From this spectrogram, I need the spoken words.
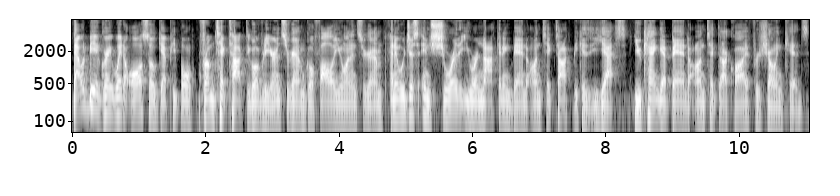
That would be a great way to also get people from TikTok to go over to your Instagram, go follow you on Instagram. And it would just ensure that you are not getting banned on TikTok because yes, you can get banned on TikTok Live for showing kids.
